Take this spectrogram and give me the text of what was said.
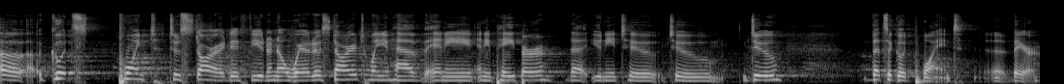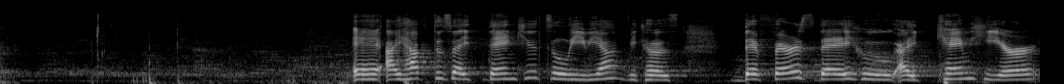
a a good point to start if you don't know where to start when you have any, any paper that you need to, to do. That's a good point uh, there. Uh, I have to say thank you to Livia because the first day who I came here,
